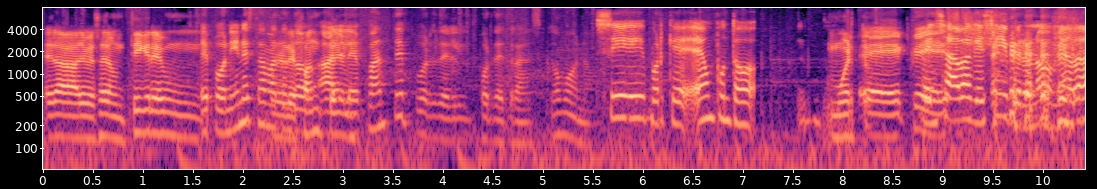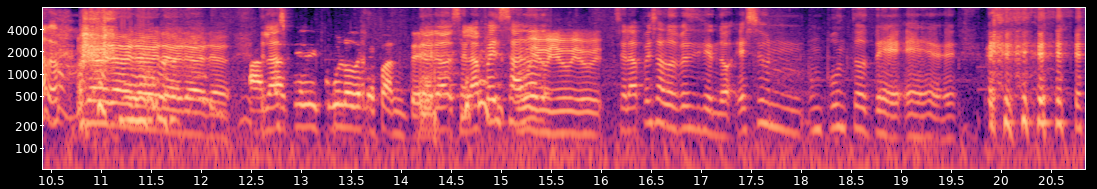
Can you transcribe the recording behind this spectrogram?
era, yo que sé, era un tigre, un. Eponín está matando elefante. al elefante por, del, por detrás. ¿Cómo no? Sí, porque es un punto. Muerto. Eh, ¿qué? Pensaba que sí, pero no, me ha dado. No, no, no, no, no, no. Has- de culo de elefante. no, no, se la ha pensado. Uy, uy, uy, uy. Se la ha pensado dos veces diciendo, es un, un punto de... eh,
